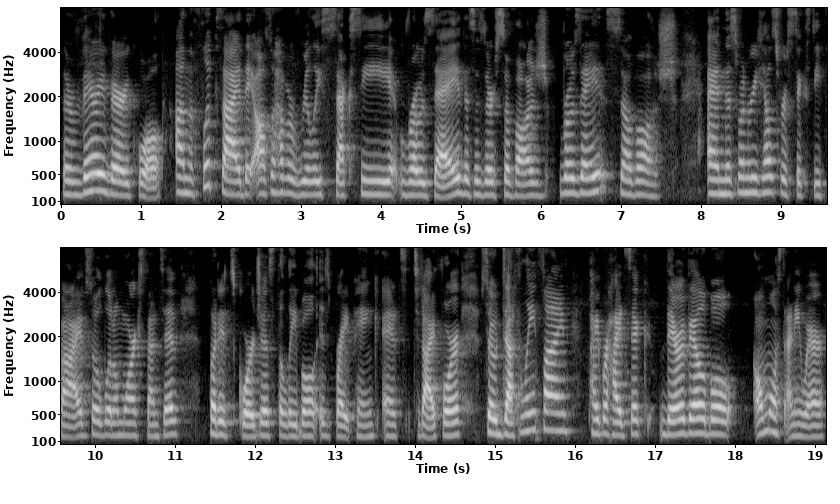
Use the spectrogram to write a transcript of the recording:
They're very, very cool. On the flip side, they also have a really sexy rosé. This is their Sauvage Rosé Sauvage. And this one retails for 65, so a little more expensive, but it's gorgeous. The label is bright pink and it's to die for. So definitely find Piper Heidsieck. They're available almost anywhere,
